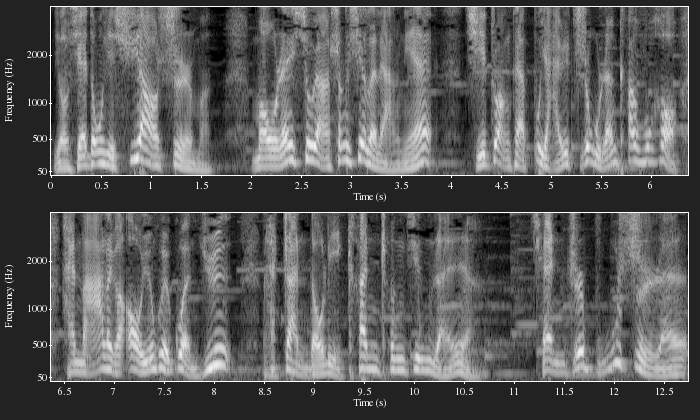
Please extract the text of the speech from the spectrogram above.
有些东西需要试吗？某人休养生息了两年，其状态不亚于植物人康复后还拿了个奥运会冠军，那战斗力堪称惊人呀，简直不是人。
